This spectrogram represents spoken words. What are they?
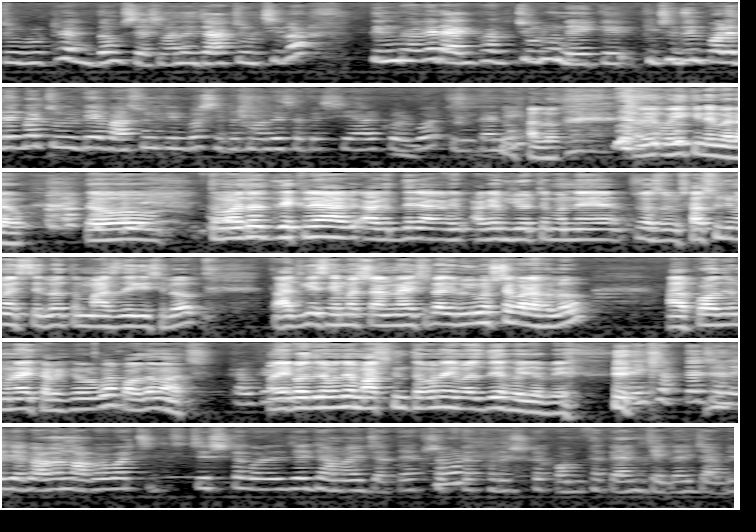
চুল উঠে একদম শেষ। মানে যা চুল ছিল, তিন ভাগের এক ভাগ চুলও নেই। কিছুদিন পরে দেখবা চুল দিয়ে বাসন কিনবো, সেটা তোমাদের সাথে শেয়ার করব, চিন্তা নেই। ভালো। আমি ওই কিনে বেড়াও। তো তোমরা তো দেখলে আগের আগে- ভিডিওতে মানে শাশু- শাশুড়ি মাছ ছিল তো মাছ দিয়ে গেছিল তো আজকে সেই মাছ রান্না হয়েছিল আজ রুই মাছটা করা হলো। আর পরের দিন মনে হয় কালকে করব? পাওদা মাছ? মানে কদিনের মধ্যে মাছ কিনতে হবে না এই মাছ দিয়ে হয়ে যাবে। এই সপ্তাহ চলে যাবে। আমার মা বাবা চেষ্টা করে যে জামাই যাতে এক সপ্তাহ খরচটা কম থাকে এক জায়গায় যাবে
